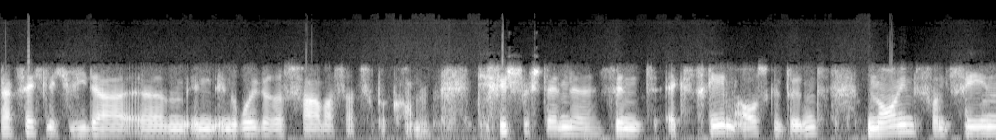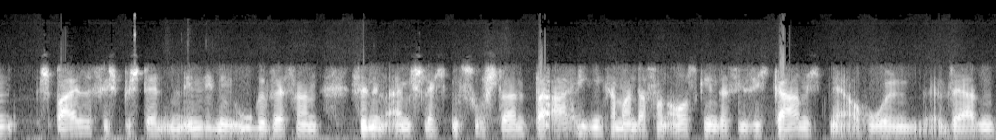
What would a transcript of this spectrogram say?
tatsächlich wieder ähm, in, in ruhigeres Fahrwasser zu bekommen. Die Fischbestände sind extrem ausgedünnt. Neun von zehn Speisefischbeständen in den EU-Gewässern sind in einem schlechten Zustand. Bei einigen kann man davon ausgehen, dass sie sich gar nicht mehr erholen werden,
